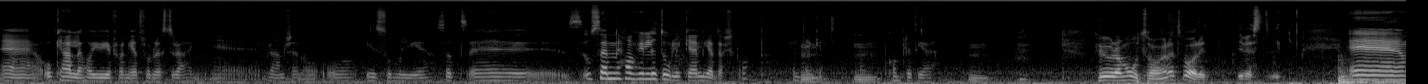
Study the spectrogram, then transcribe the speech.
Eh, och Kalle har ju erfarenhet från restaurangbranschen och, och är sommelier. Så att, eh, och sen har vi lite olika ledarskap helt Mm, enkelt. Som mm. kompletterar. Mm. Hur har mottagandet varit i Västervik? Eh,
